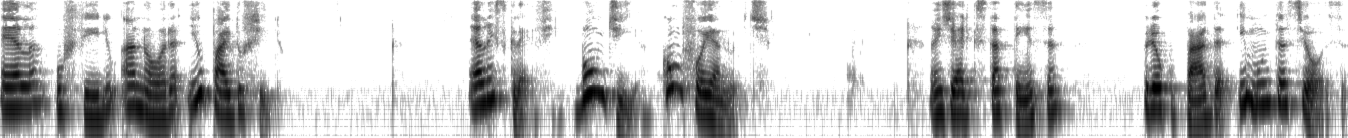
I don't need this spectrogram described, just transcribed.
ela, o filho, a nora e o pai do filho. Ela escreve: Bom dia, como foi a noite? Angélica está tensa, preocupada e muito ansiosa.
